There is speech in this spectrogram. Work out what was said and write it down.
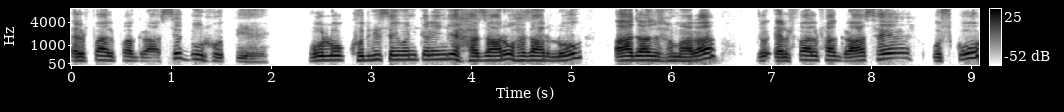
अल्फ़ा अल्फ़ा ग्रास से दूर होती है। वो लोग खुद भी सेवन करेंगे। हज़ारों हज़ार लोग आज आज हमारा जो अल्फ़ा अल्फ़ा ग्रास है, उसको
